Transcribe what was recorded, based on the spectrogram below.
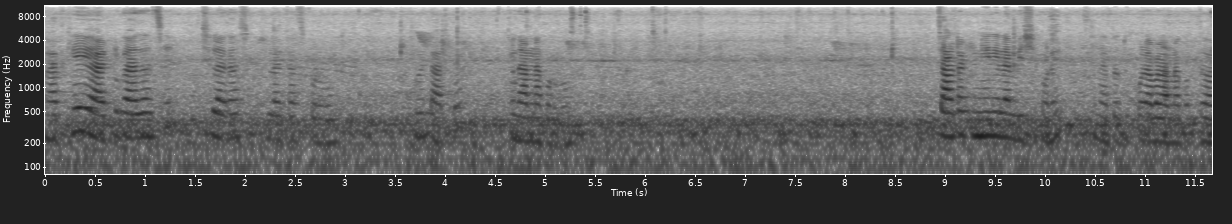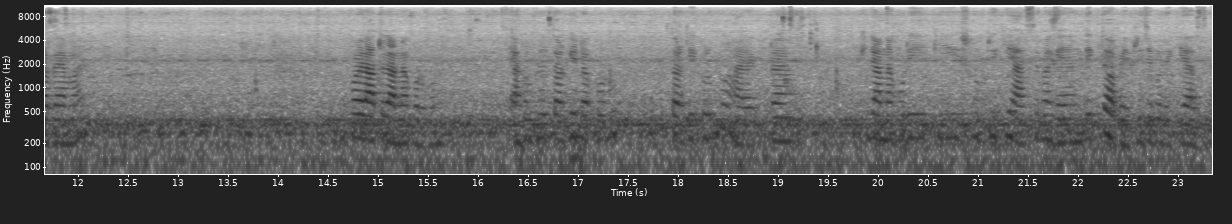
ভাত খেয়ে আর একটু কাজ আছে, সেলাই কাজ সেলাই কাজ করব। করে তারপর রান্না করব। চালটা একটু নিয়ে নিলাম বেশি করে। না তো দুপুরে আবার রান্না করতে হবে আমার। পরে রাতে রান্না করব। এখন খালি তরকারিটা করব, তরকারি করব আর একটা কী রান্না করি, কী সবজি কী আছে বা জ্ঞান, দেখতে হবে ফ্রিজে করে কী আছে।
